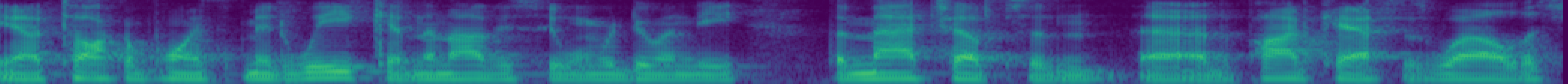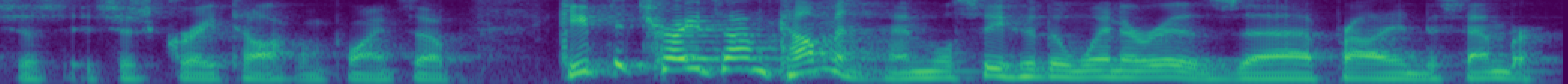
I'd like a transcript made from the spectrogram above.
you know talking points midweek, and then obviously when we're doing the the matchups and uh, the podcast as well, it's just it's just great talking points. So keep the trades on coming, and we'll see who the winner is uh, probably in December.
